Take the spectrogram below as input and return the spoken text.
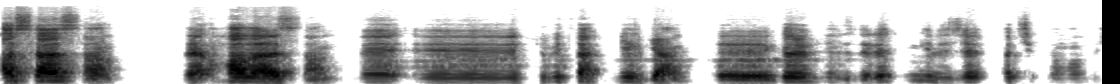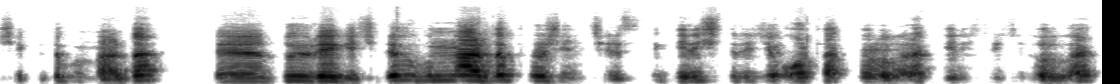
Aselsan ve Havelsan ve e, TÜBİTAK Bilgen e, görebildiğiniz üzere İngilizce açıklamalı bir şekilde bunlar da e, duyuruya geçiliyor ve bunlar da projenin içerisinde geliştirici ortaklar olarak, geliştiriciler olarak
